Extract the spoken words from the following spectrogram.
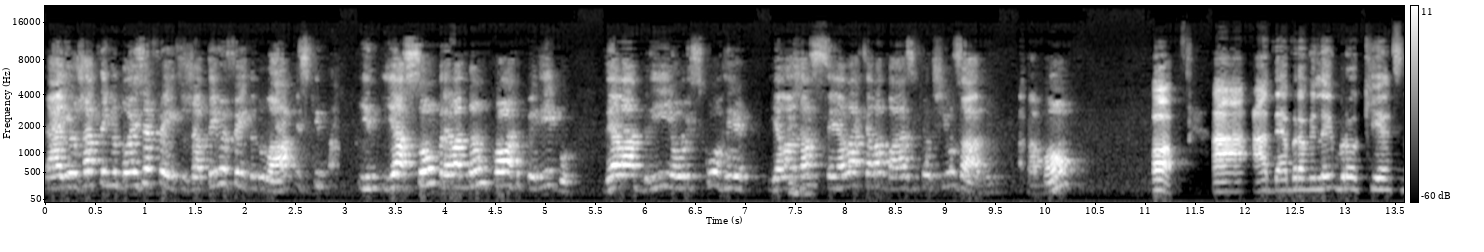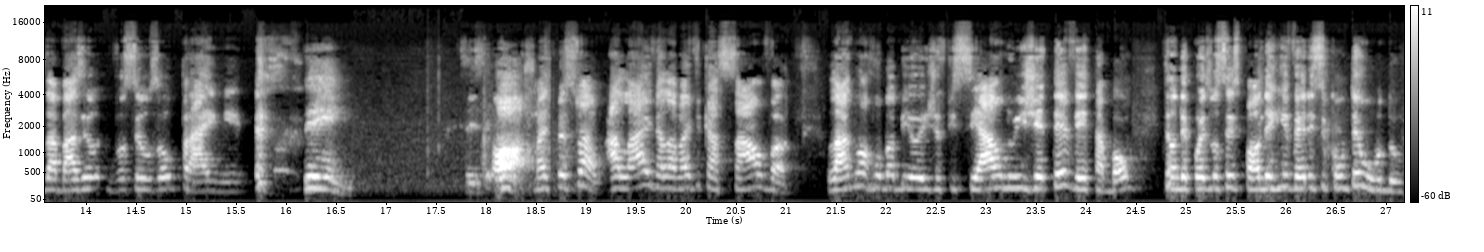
Aí eu já tenho dois efeitos. Já tenho o efeito do lápis que... e, e a sombra ela não corre perigo dela abrir ou escorrer. E ela já sela aquela base que eu tinha usado. Tá bom? Ó, a, a Débora me lembrou que antes da base você usou o Prime. Sim. Ó, Mas, pessoal, a live ela vai ficar salva lá no arroba Oficial, no IGTV, tá bom? Então depois vocês podem rever esse conteúdo.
